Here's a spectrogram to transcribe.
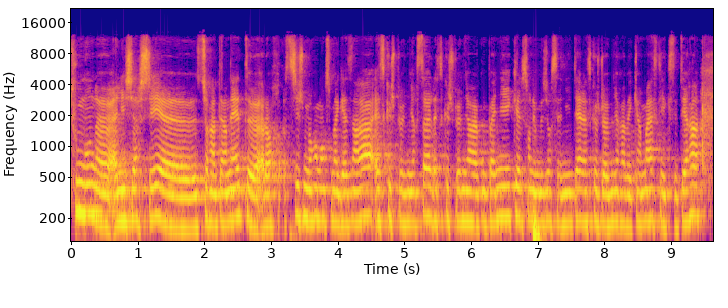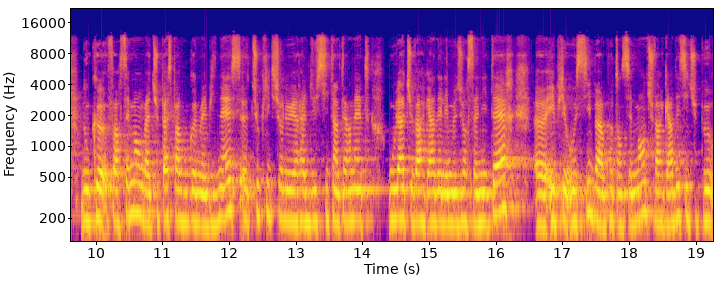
tout le monde euh, allait chercher sur internet. alors, si je me rends dans ce magasin-là, est-ce que je peux venir seul Est-ce que je peux venir accompagner? Quelles sont les mesures sanitaires? Est-ce que je dois venir avec un masque, etc. Donc, forcément, bah, tu passes par Google My Business, tu cliques sur l'URL du site internet où là, tu vas regarder les mesures sanitaires, et puis aussi, bah, potentiellement, tu vas regarder si tu peux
